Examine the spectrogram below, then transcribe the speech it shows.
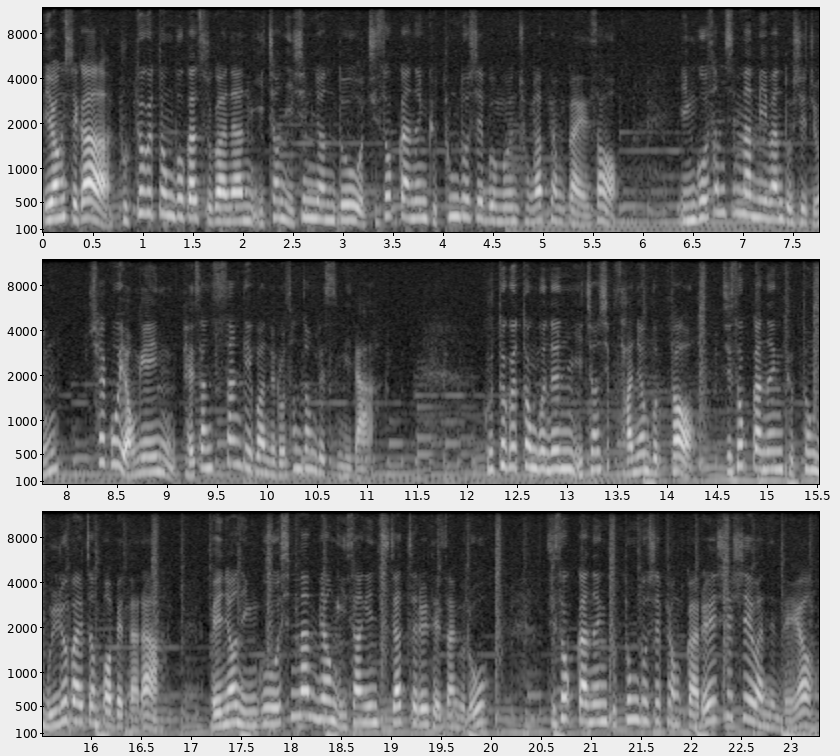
의왕시가 국토교통부가 주관한 2020년도 지속가능 교통도시 부문 종합평가에서 인구 30만 미만 도시 중 최고 영예인 대상 수상기관으로 선정됐습니다. 국토교통부는 2014년부터 지속가능 교통물류발전법에 따라 매년 인구 10만 명 이상인 지자체를 대상으로 지속가능 교통도시 평가를 실시해 왔는데요.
